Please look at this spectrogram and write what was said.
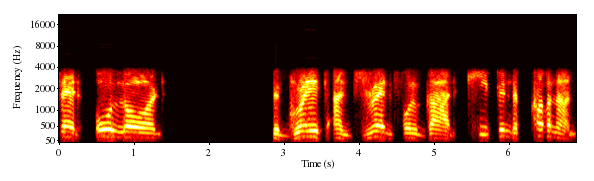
said, O Lord, the great and dreadful God, keeping the covenant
